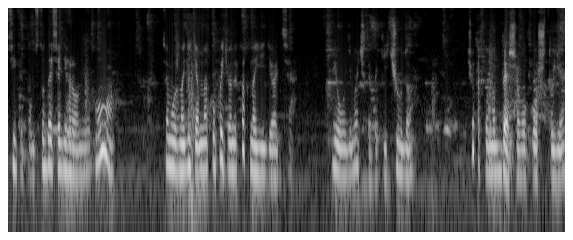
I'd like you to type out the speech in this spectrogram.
Скільки там? 110 грамів. О, це можна дітям накупити, вони так наїдяться. І ось, бачите, таке чудо. Що так воно дешево коштує?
